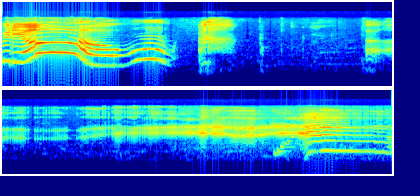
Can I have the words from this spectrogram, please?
Video! Ooh. Uh.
